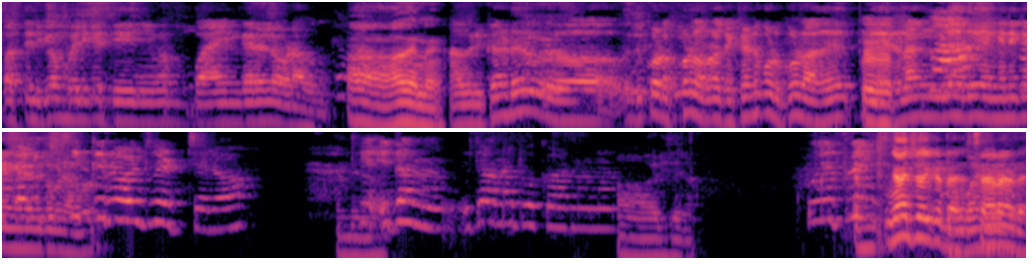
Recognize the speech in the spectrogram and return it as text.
പത്തിലേക്ക് ഒമ്പതിലേക്ക് എത്തി കഴിയുമ്പോ ഭയങ്കര ലോഡാകും ആ അത് തന്നെ അവർക്കത് ഇത് കൊടുക്കുള്ളൂ പ്രൊജക്ട് ആയിട്ട് കൊടുക്കുള്ളൂ. അത് പിള്ളേരുടെ അത് എങ്ങനെയൊക്കെ എങ്ങനെയൊക്കെ ഞാൻ ചോദിക്കട്ടെ സേറയുടെ?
